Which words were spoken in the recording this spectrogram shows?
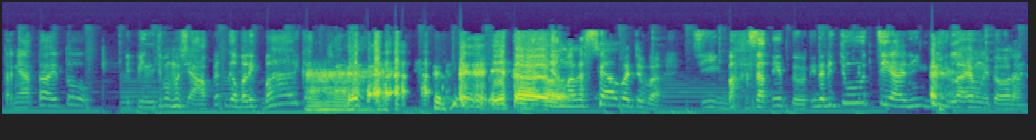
ternyata itu dipinjam sama si Apit gak balik-balik kan? Nah. Itu. Yang malesnya apa coba? Si bangsat itu tidak dicuci anjing. Gila emang itu orang.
